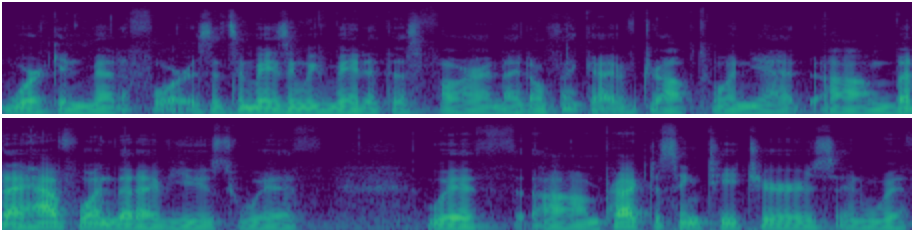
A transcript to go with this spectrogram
work in metaphors. It's amazing we've made it this far, and I don't think I've dropped one yet. Um, but I have one that I've used with, with um, practicing teachers and with,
